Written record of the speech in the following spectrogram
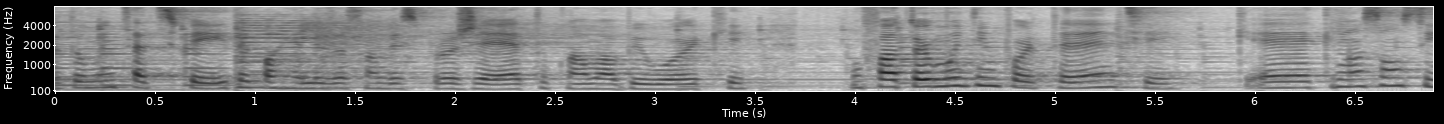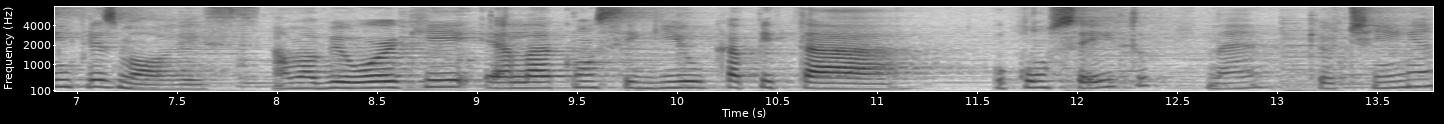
Eu estou muito satisfeita com a realização desse projeto, com a Mobiwork. Um fator muito importante é que não são simples móveis. A Mobiwork ela conseguiu captar o conceito né, que eu tinha,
